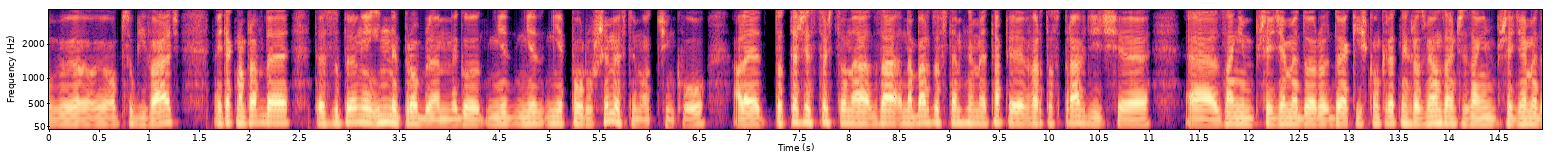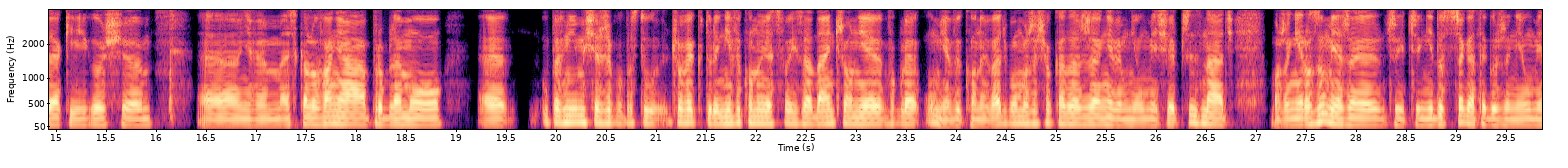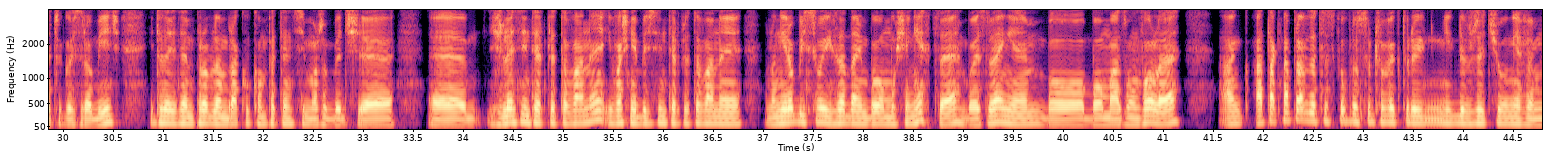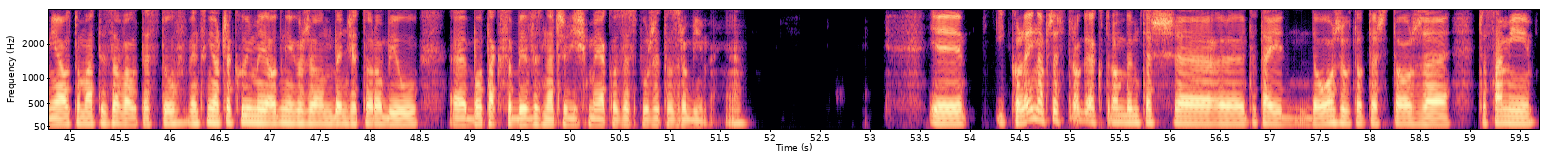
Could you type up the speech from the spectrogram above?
obsługiwać. No i tak naprawdę to jest zupełnie inny problem. My go nie, nie, nie poruszymy w tym odcinku, ale to też jest coś, co na, za, na bardzo wstępnym etapie warto sprawdzić, e, e, zanim przejdziemy do, do jakichś konkretnych rozwiązań, czy zanim przejdziemy do jakiejś jakiegoś, e, nie wiem, eskalowania problemu e, upewnijmy się, że po prostu człowiek, który nie wykonuje swoich zadań, czy on je w ogóle umie wykonywać, bo może się okazać, że nie wiem, nie umie się przyznać, może nie rozumie, że, czy, czy nie dostrzega tego, że nie umie czegoś zrobić. I tutaj ten problem braku kompetencji może być e, e, źle zinterpretowany i właśnie być zinterpretowany, no nie robi swoich zadań, bo mu się nie chce, bo jest leniem, bo, bo ma złą wolę, a, a tak naprawdę to jest po prostu człowiek, który nigdy w życiu, nie wiem, nie automatyzował testów, więc nie oczekujmy od niego, że on będzie to robił, e, bo tak sobie wyznaczyliśmy jako zespół, że to zrobimy. Nie? I, i kolejna przestroga, którą bym też e, e, tutaj dołożył, to też to, że czasami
